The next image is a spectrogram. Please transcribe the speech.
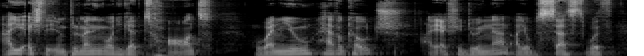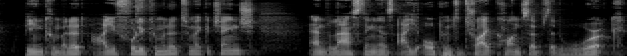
are you actually implementing what you get taught when you have a coach? Are you actually doing that? Are you obsessed with being committed? Are you fully committed to make a change? And the last thing is, are you open to try concepts that work,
